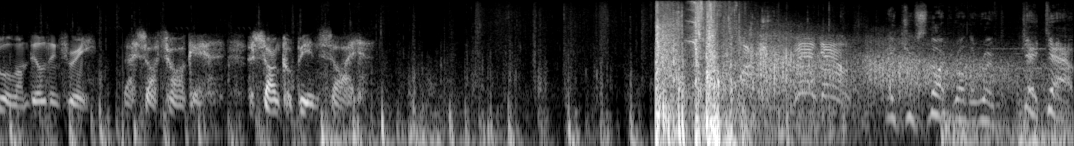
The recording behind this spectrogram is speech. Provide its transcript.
Visual on building three. that's our target. Hassan could be inside. Man down. sniper on the roof. Get down!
